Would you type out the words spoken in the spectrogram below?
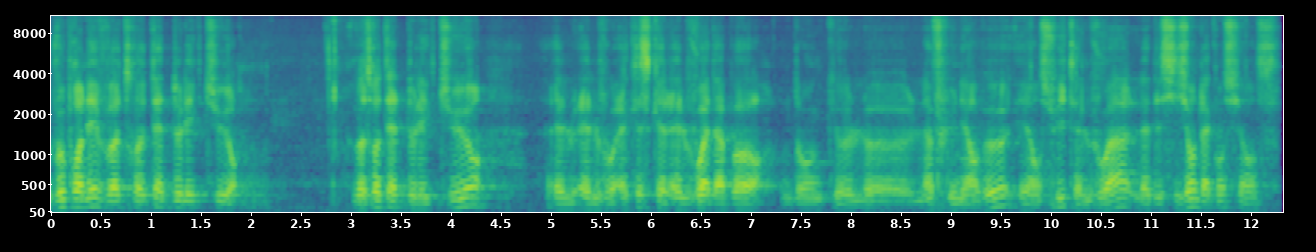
Vous prenez votre tête de lecture. Votre tête de lecture, elle, voit, d'abord euh, l'influx nerveux, et ensuite elle voit la décision de la conscience.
